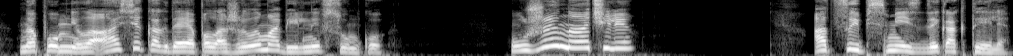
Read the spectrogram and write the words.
— напомнила Ася, когда я положила мобильный в сумку. «Уже начали». «Отсыпь смесь для коктейля.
